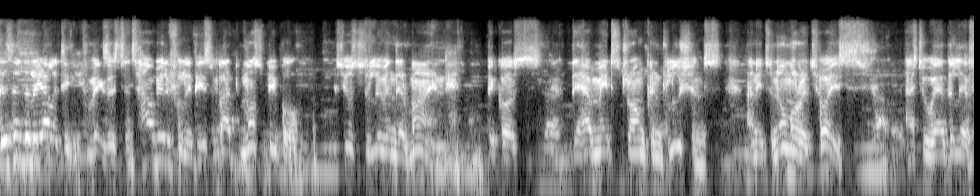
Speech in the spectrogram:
this is the reality of existence. How beautiful it is, but most people choose to live in their mind because they have made strong conclusions and it's no more a choice as to where they live.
